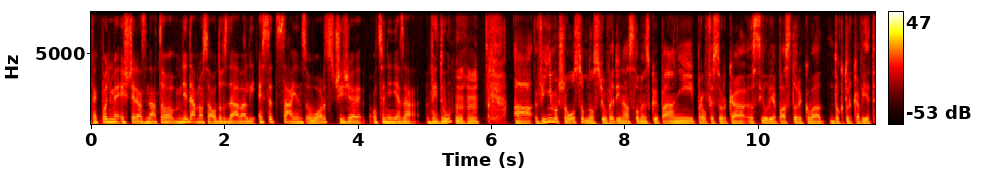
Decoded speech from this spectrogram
Tak poďme ešte raz na to. Nedávno sa odovzdávali Asset Science Awards, čiže ocenenia za vedu. Mhm. A výnimočnou osobnosťou vedy na Slovensku je páni profesorka Silvia Pastoreková, doktorka vied.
